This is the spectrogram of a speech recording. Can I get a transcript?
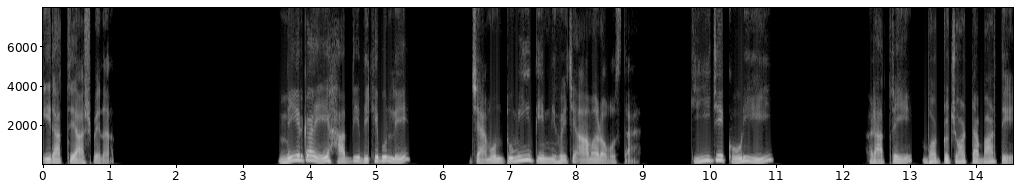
এ রাত্রে আসবে না। মেয়ের গায়ে হাত দিয়ে দেখে বললে যেমন তুমি তেমনি হয়েছে আমার অবস্থা। কি যে করি? রাত্রে বড্ড জ্বরটা বাড়তে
